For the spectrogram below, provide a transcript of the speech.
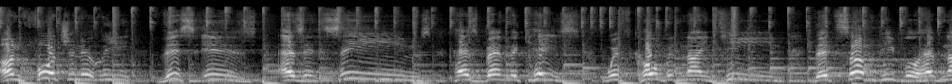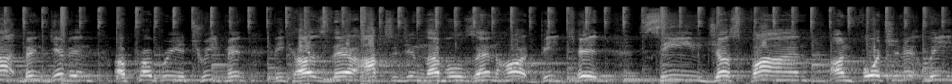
Unfortunately, this is, as it seems, has been the case with COVID 19 that some people have not been given appropriate treatment because their oxygen levels and heartbeat kit seem just fine. Unfortunately,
